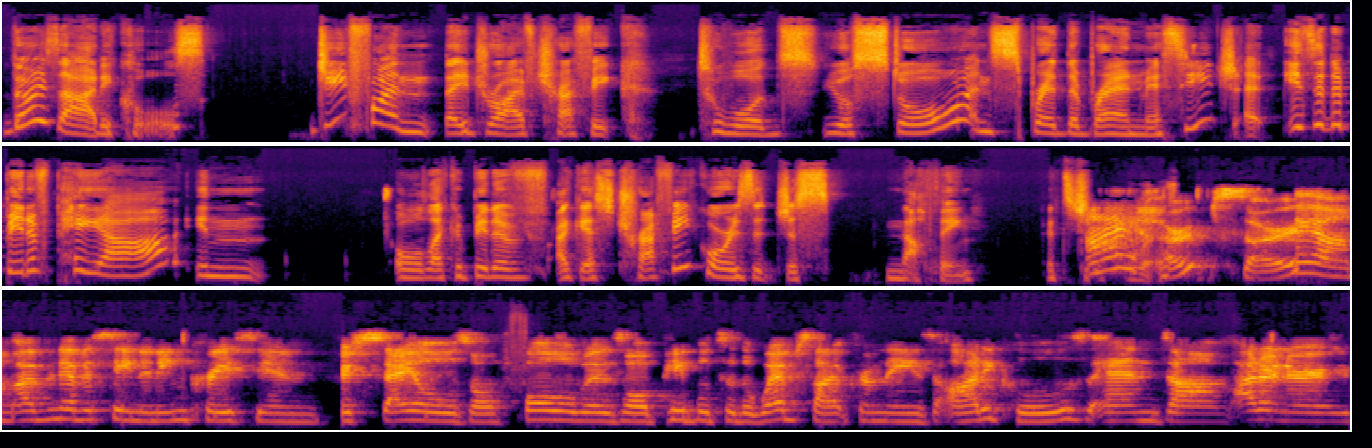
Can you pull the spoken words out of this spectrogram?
Those articles, do you find they drive traffic towards your store and spread the brand message? Uh, is it a bit of PR in or like a bit of I guess traffic or is it just nothing? It's just I hope so. Um, I've never seen an increase in sales or followers or people to the website from these articles, and um, I don't know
